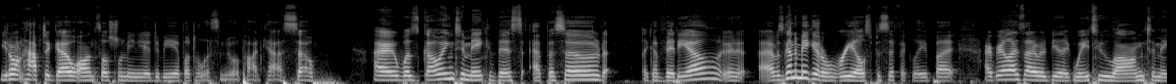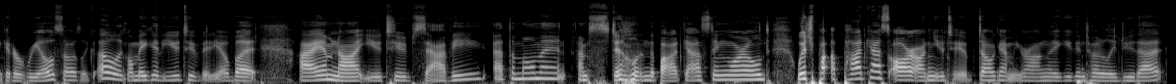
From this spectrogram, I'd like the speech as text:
you don't have to go on social media to be able to listen to a podcast. So, I was going to make this episode like a video. I was gonna make it a reel specifically, but I realized that it would be like way too long to make it a reel. So I was like, oh, like I'll make it a YouTube video. But I am not YouTube savvy at the moment. I'm still in the podcasting world, which po- podcasts are on YouTube. Don't get me wrong, like you can totally do that,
